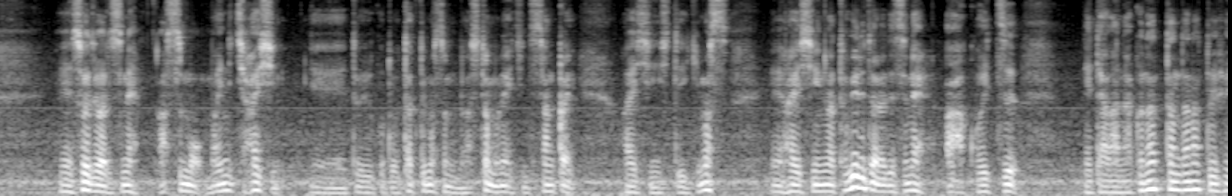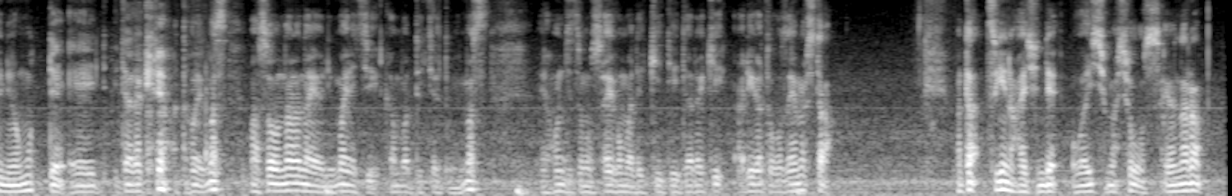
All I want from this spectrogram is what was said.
えー、それではですね、明日も毎日配信、え、ということを歌ってますので、明日もね、1日3回配信していきます。え、配信が途切れたらですね、あ、こいつ、ネタがなくなったんだなというふうに思って、えー、いただければと思います。まあ、そうならないように毎日頑張っていきたいと思います。えー、本日も最後まで聴いていただきありがとうございました。また次の配信でお会いしましょう。さようなら。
